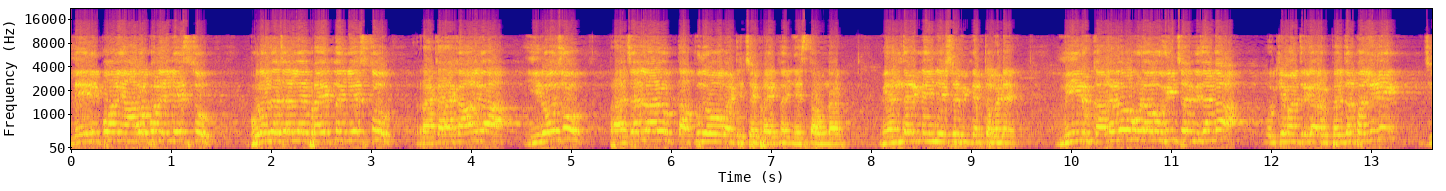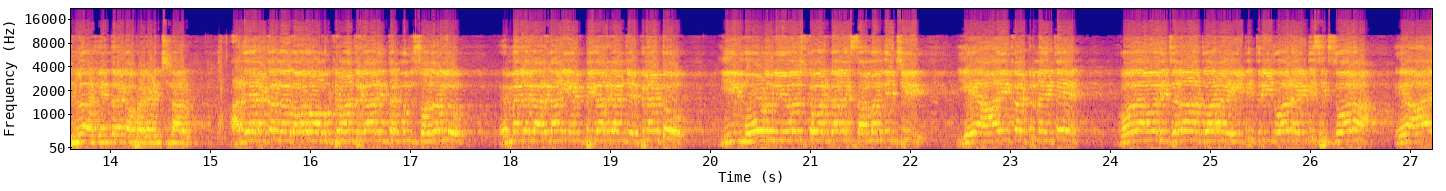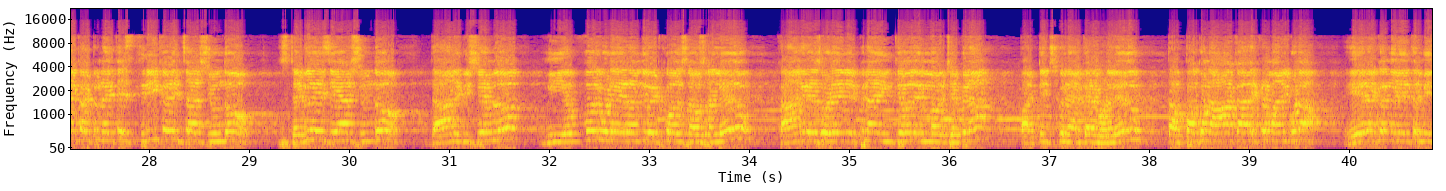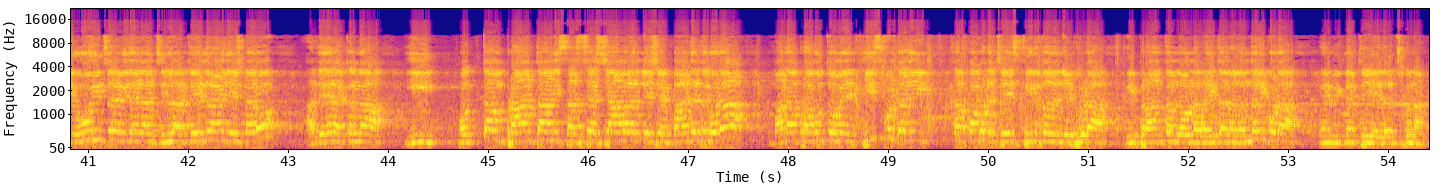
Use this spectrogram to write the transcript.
లేనిపోని ఆరోపణలు చేస్తూ బురద చల్లే ప్రయత్నం చేస్తూ రకరకాలుగా ఈ రోజు ప్రజలను తప్పుదో పట్టించే ప్రయత్నం చేస్తా ఉన్నారు. మీ అందరికి నేను చేసే విజ్ఞప్తి ఒకటే. మీరు కళలో కూడా ఊహించని విధంగా ముఖ్యమంత్రి గారు పెద్దపల్లిని జిల్లా కేంద్రంగా ప్రకటించినారు. అదే రకంగా గౌరవ ముఖ్యమంత్రి గారు ఇంతకుముందు సోదరులు ఎమ్మెల్యే గారు కానీ ఎంపీ గారు కానీ చెప్పినట్టు ఈ మూడు నియోజకవర్గాలకు సంబంధించి ఏ ఆయకట్టునైతే గోదావరి జలాల ద్వారా ఎయిటీ త్రీ ద్వారా ఎయిటీ సిక్స్ ద్వారా ఏ ఆయకట్టునైతే స్థిరీకరించాల్సి ఉందో స్టెబిలైజ్ చేయాల్సి ఉందో దాని విషయంలో మీ ఎవ్వరు కూడా ఏ రంగు పెట్టుకోవాల్సిన అవసరం లేదు. కాంగ్రెస్ కూడా ఏం చెప్పినా ఇంకెవరేం చెప్పినా పట్టించుకునే అక్కడ కూడా లేదు. తప్పకుండా ఆ కార్యక్రమాన్ని కూడా ఏ రకంగా అయితే మీరు ఊహించిన విధంగా జిల్లా కేంద్రాన్ని చేసినారో అదే రకంగా ఈ మొత్తం ప్రాంతాన్ని సస్యశ్యామలం చేసే బాధ్యత కూడా మన ప్రభుత్వమే తీసుకుంటది తప్పకుండా చేసి తీరుతుందని చెప్పి కూడా ఈ ప్రాంతంలో ఉన్న రైతన్నలందరికీ కూడా నేను విజ్ఞప్తి చేయదలుచుకున్నా.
